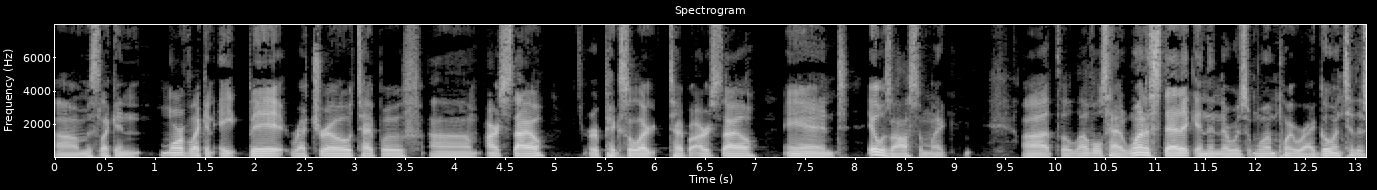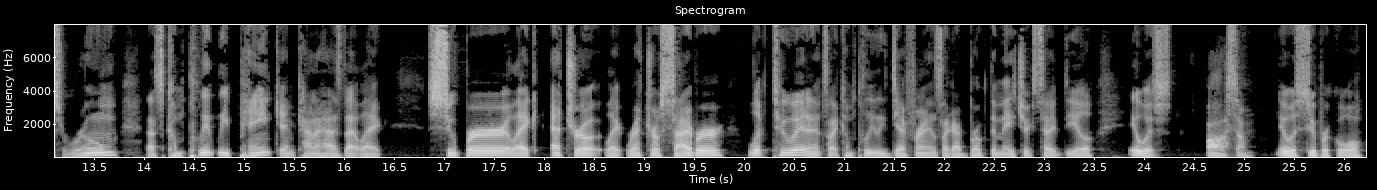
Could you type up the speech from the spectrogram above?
Um, it's like an more of like an eight bit retro type of um, art style or pixel art type of art style, and it was awesome. Like uh, the levels had one aesthetic, and then there was one point where I go into this room that's completely pink and kind of has that like super like retro like retro cyber look to it, and it's like completely different. It's like I broke the Matrix type deal. It was awesome. It was super cool,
